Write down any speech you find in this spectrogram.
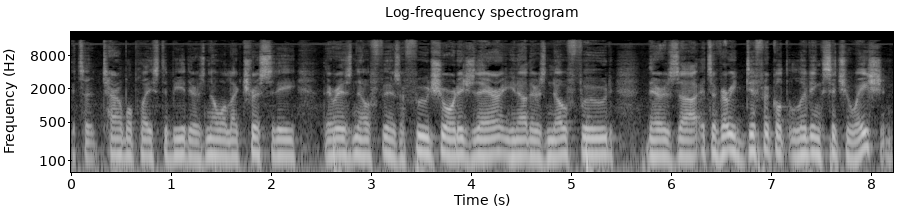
it's a terrible place to be. There's no electricity. There is no. There's a food shortage there. You know, there's no food. There's. Uh, it's a very difficult living situation.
